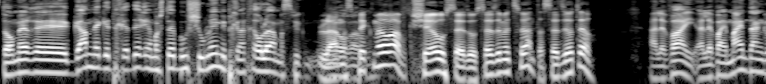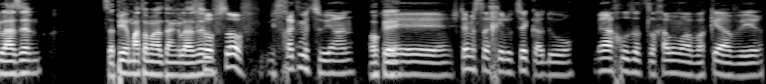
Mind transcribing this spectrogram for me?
אז אתה אומר, אה, גם נגד חדרה עם השתי בישולים, מבחינתך הוא לא היה מספיק לא היה מספיק מעורב, כשהוא עושה את זה, הוא עושה את זה מצוין, תעשה את זה יותר. הלוואי, הלוואי. מה עם דן גלאזר? ספיר, מה אתה אומר על דן גלאזר? סוף סוף, משחק מצוין. אוקיי. אה, 12 חילוצי כדור, 100% הצלחה במאבקי אוויר.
